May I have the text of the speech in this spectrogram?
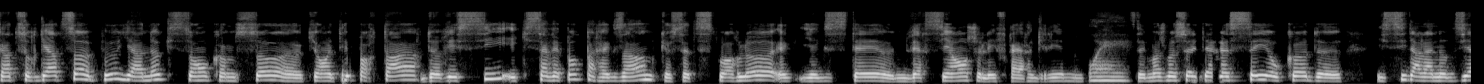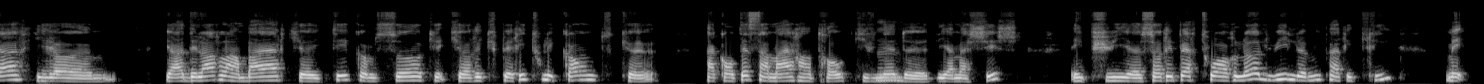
quand tu regardes ça un peu, il y en a qui sont comme ça, euh, qui ont été porteurs de récits et qui savaient pas, par exemple, que cette histoire-là, il existait une version chez les frères Grimm. Ouais. Moi, je me suis intéressée au cas de ici dans la Naudière, il y a il y a Adélard Lambert qui a été comme ça, qui, a récupéré tous les contes que racontait sa mère, entre autres, qui venait mm. de, Yamachiche. Et puis, euh, ce répertoire-là, lui, il l'a mis par écrit. Mais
